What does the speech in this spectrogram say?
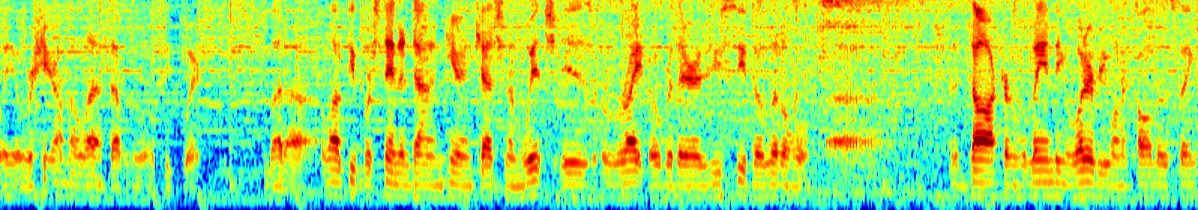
Way over here on the left, that was a little too quick. But uh, a lot of people are standing down in here and catching them, which is right over there. You see the little uh, the dock or landing or whatever you want to call those things.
